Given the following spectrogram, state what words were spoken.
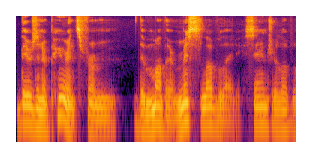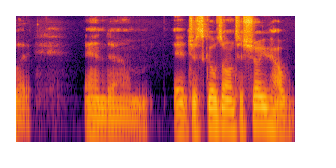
there's an appearance from the mother, Miss Lovelady, Sandra Lovelady. And um, it just goes on to show you how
